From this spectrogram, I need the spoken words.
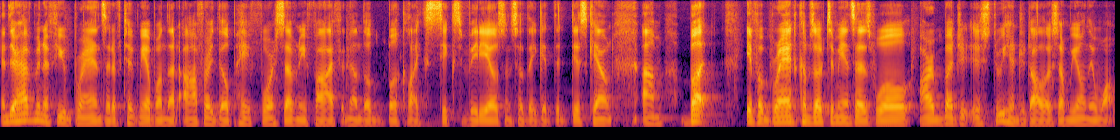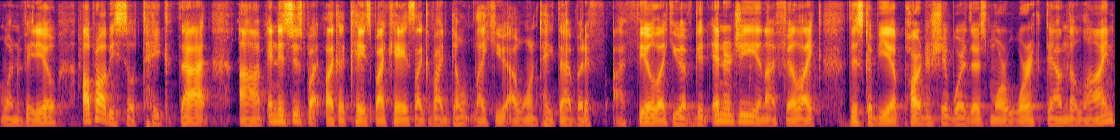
And there have been a few brands that have took me up on that offer. They'll pay 475 and then they'll book like 6 videos and so they get the discount. Um, but if a brand comes up to me and says, well, our budget is $300 and we only want one video, I'll probably still take that. Um, and it's just by, like a case by case. Like if I don't like you, I won't take that. But if I feel like you have good energy and I feel like this could be a partnership where there's more work down the line,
